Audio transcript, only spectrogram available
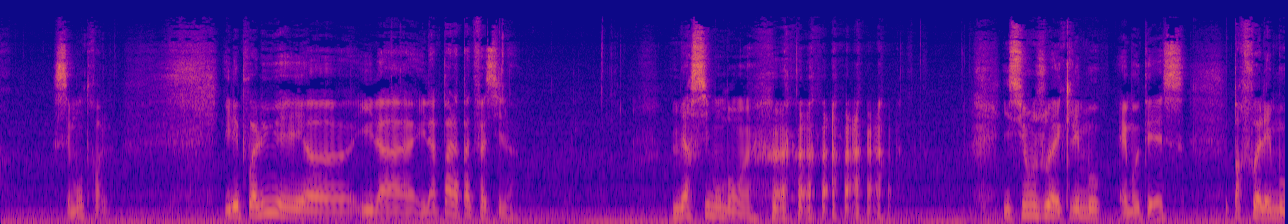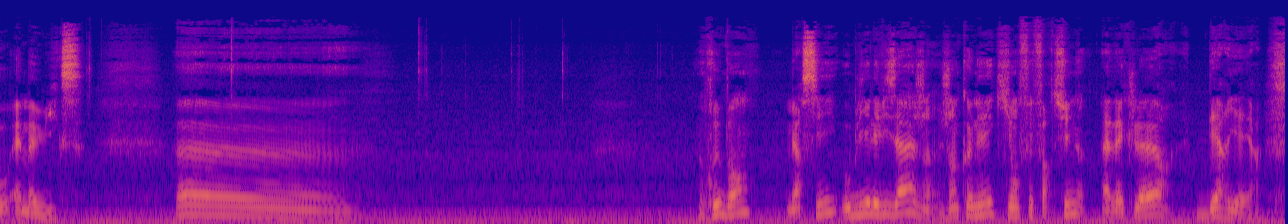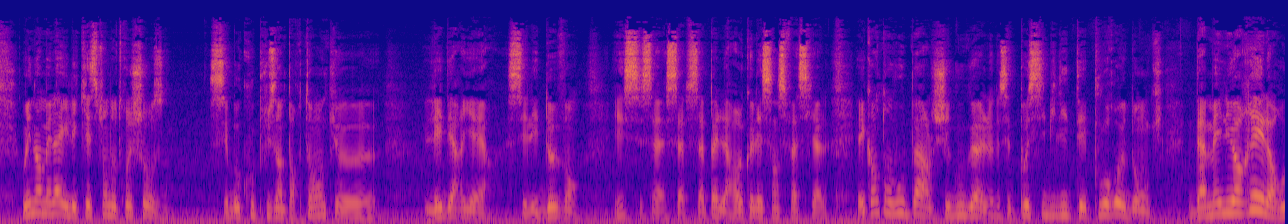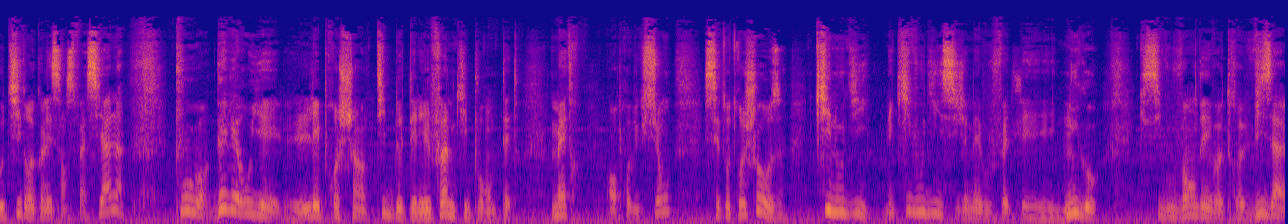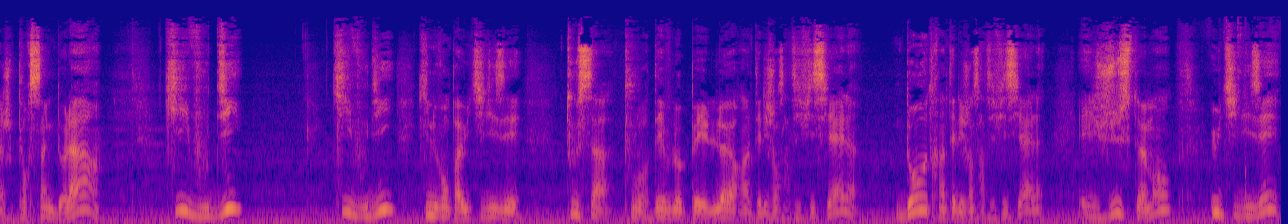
C'est mon troll. Il est poilu et euh, il, a, il a pas la patte facile. Merci, mon bon. Ici, on joue avec les mots MOTS. Parfois les mots MAUX. Euh... Ruban, merci. Oubliez les visages, j'en connais qui ont fait fortune avec leur derrière. Oui, non, mais là, il est question d'autre chose. C'est beaucoup plus important que les derrière, c'est les devants, et ça, s'appelle la reconnaissance faciale. Et quand on vous parle chez Google de cette possibilité pour eux donc d'améliorer leur outil de reconnaissance faciale pour déverrouiller les prochains types de téléphones qu'ils pourront peut-être mettre en production, c'est autre chose. Qui nous dit, mais qui vous dit si jamais vous faites les nigos, si vous vendez votre visage pour 5 dollars, qui vous dit, qui vous dit qu'ils ne vont pas utiliser tout ça pour développer leur intelligence artificielle, d'autres intelligences artificielles, et justement utiliser,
